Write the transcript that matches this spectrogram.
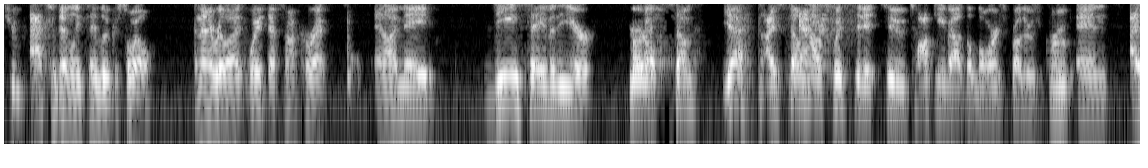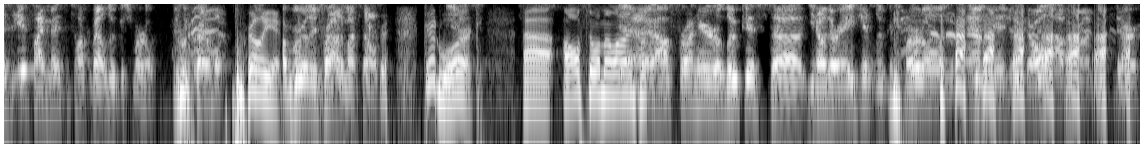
to accidentally say Lucas Oil, and then I realized, wait, that's not correct. And I made the save of the year. Mirtl. some. Yes, I somehow twisted it to talking about the Lawrence Brothers group, and as if I meant to talk about Lucas Mirtl. It was incredible. brilliant, I'm really proud of myself. good work. Yes. Uh, also on the line, Yeah, from- out front here, Lucas. Uh, you know their agent, Lucas Mirtl, and the family. just, they're all out front. They're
